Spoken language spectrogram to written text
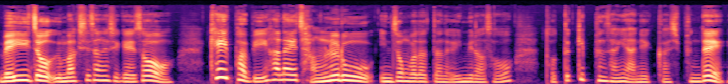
메이저 음악 시상식에서 K-팝이 하나의 장르로 인정받았다는 의미라서 더 뜻깊은 상이 아닐까 싶은데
